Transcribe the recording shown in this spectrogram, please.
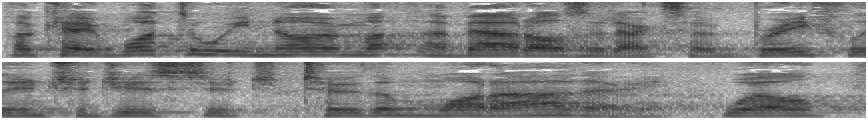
Okay, what do we know about Osedax? I've briefly introduced you to them. What are they? Well,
